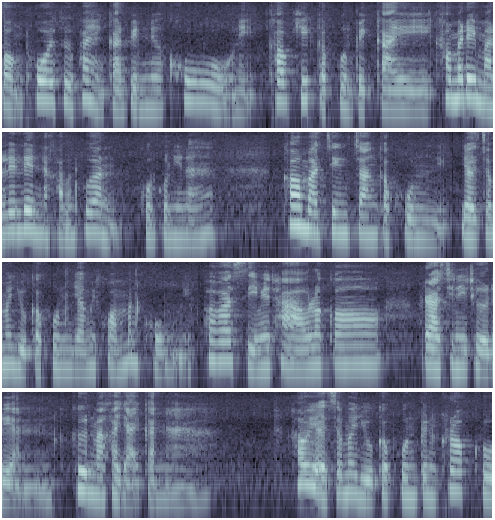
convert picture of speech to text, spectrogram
สองถ้วยคือไพ่แห่งการเป็นเนื้อคู่นี่เขาคิดกับคุณไปไกลเขาไม่ได้มาเล่นๆนะคะเพื่อนๆคนคนนี้นะ เข้ามาจริงจังกับคุณอยากจะมาอยู่กับคุณอย่างมีความมั่นคงเพราะว่าสีไม้เท้าแล้วก็ราชินีถือเหรียญขึ้นมาขยายกันนะ เขาอยากจะมาอยู่กับคุณเป็นครอบครัว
